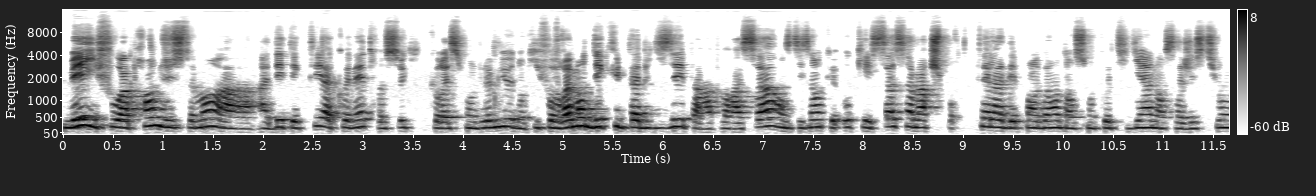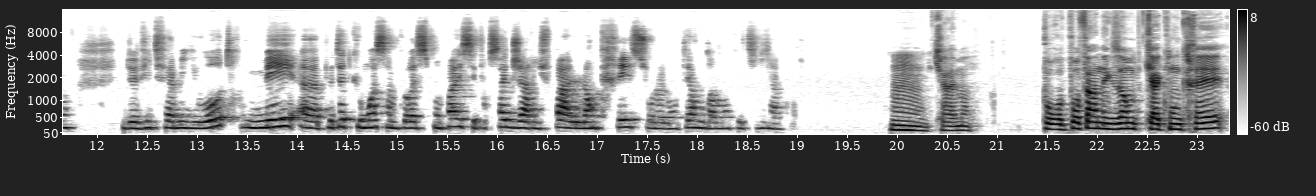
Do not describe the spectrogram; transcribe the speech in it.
mais il faut apprendre justement à, à détecter, à connaître ceux qui correspondent le mieux. Donc il faut vraiment déculpabiliser par rapport à ça en se disant que, ok, ça, ça marche pour tel indépendant dans son quotidien, dans sa gestion de vie de famille ou autre, mais euh, peut-être que moi, ça ne me correspond pas et c'est pour ça que j'arrive pas à l'ancrer sur le long terme dans mon quotidien. Mmh, carrément. Pour, pour, faire un exemple cas concret,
